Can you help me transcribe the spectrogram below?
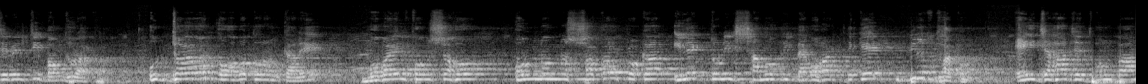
টেবিলটি বন্ধ রাখুন। উড্ডয়ন ও অবতরণকালে মোবাইল ফোন সহ অন্যান্য সকল প্রকার ইলেকট্রনিক সামগ্রী ব্যবহার থেকে বিরত থাকুন। এই জাহাজে ধূমপান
